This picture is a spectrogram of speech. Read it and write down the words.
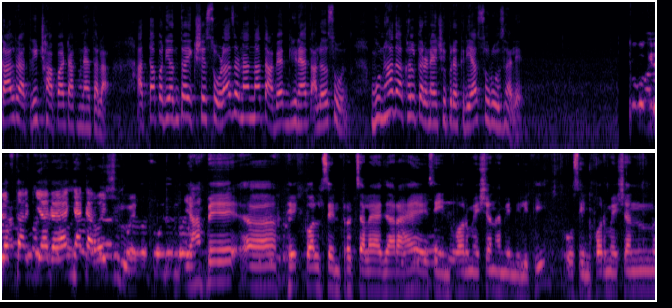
काल रात्री छापा टाकण्यात आला. आतापर्यंत एकशे सोळा जणांना ताब्यात घेण्यात आलं असून गुन्हा दाखल करण्याची प्रक्रिया सुरू झाली. को गिरफ्तार किया गया है क्या कार्रवाई शुरू है? यहाँ पे फेक कॉल सेंटर चलाया जा रहा है ऐसी इंफॉर्मेशन हमें मिली थी। उस इंफॉर्मेशन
